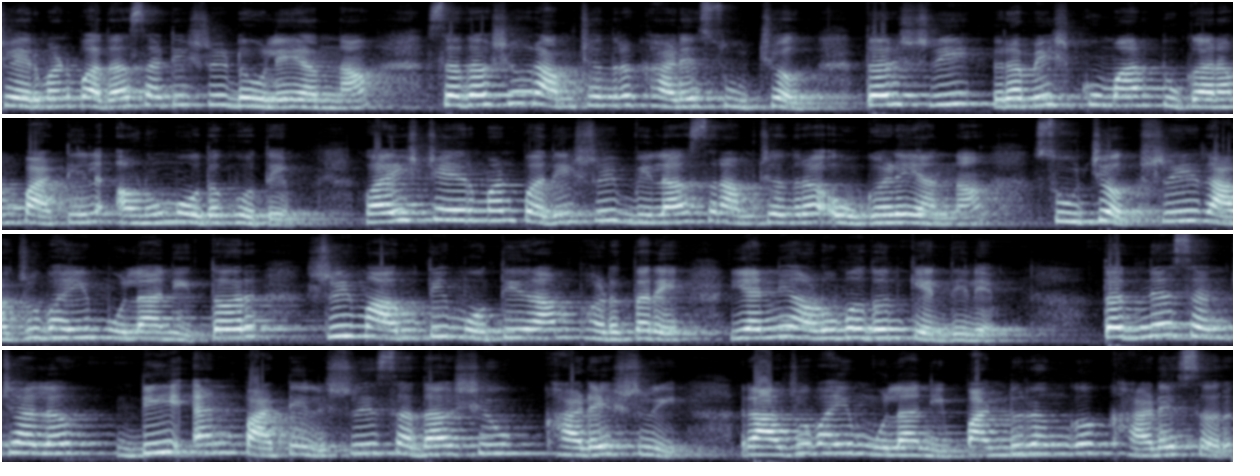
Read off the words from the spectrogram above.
चेअरमन पदासाठी श्री ढोले यांना सदाशिव रामचंद्र खाडे सूचक तर श्री रमेश कुमार तुकाराम पाटील अनुमोदक होते. व्हाईस चेअरमन पदी श्री विलास रामचंद्र ओघळे यांना सूचक श्री राजूभाई मुलानी तर श्री मारुती मोतीराम फडतरे यांनी अनुमोदन केले दिले. तज्ज्ञ संचालक डी एन पाटील श्री सदाशिव खाडेश्री राजूभाई मुलानी पांडुरंग खाडेसर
